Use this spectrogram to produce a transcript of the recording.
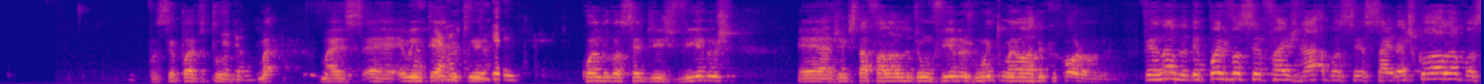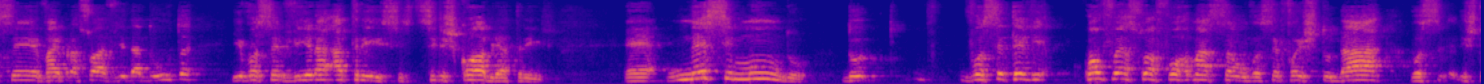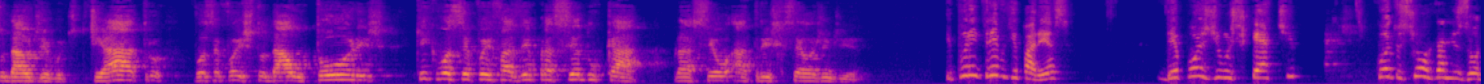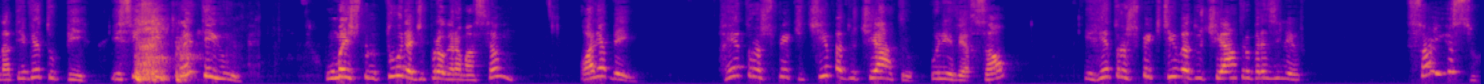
Você pode tudo. Mas, mas é, eu entendo que quando você diz vírus, é, a gente está falando de um vírus muito maior do que o corona. Fernanda, depois você faz, você sai da escola, você vai para a sua vida adulta e você vira atriz, se descobre atriz. É, nesse mundo do, você teve qual foi a sua formação? Você foi estudar, você estudar, eu digo, teatro, você foi estudar autores. O que, que você foi fazer para se educar? para ser a atriz que você é hoje em dia? E por incrível que pareça, depois de um esquete, quando se organizou na TV Tupi, isso em 51, uma estrutura de programação, olha bem, retrospectiva do teatro universal e retrospectiva do teatro brasileiro. Só isso.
